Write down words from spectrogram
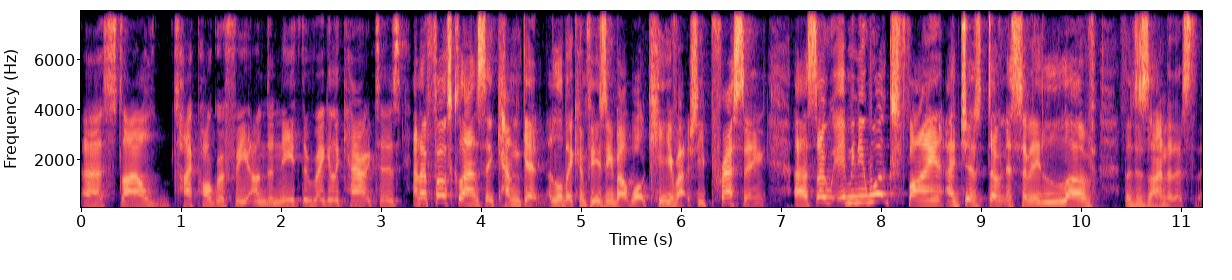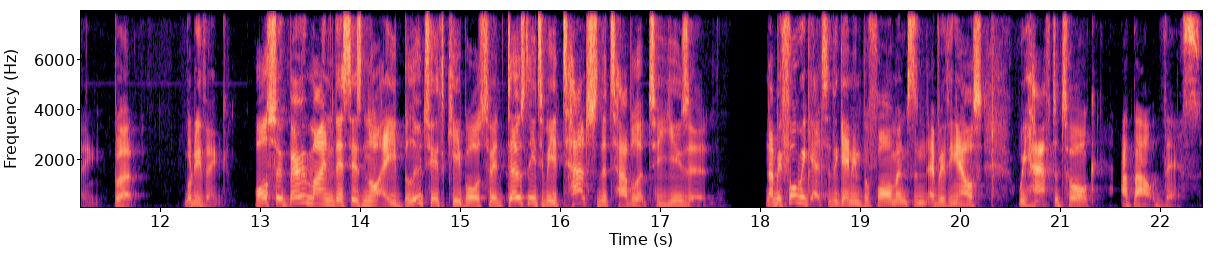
uh, style typography underneath the regular characters. And at first glance, it can get a little bit confusing about what key you're actually pressing. Uh, so, I mean, it works fine. I just don't necessarily love the design of this thing. But what do you think? Also, bear in mind this is not a Bluetooth keyboard, so it does need to be attached to the tablet to use it. Now, before we get to the gaming performance and everything else, we have to talk about this.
